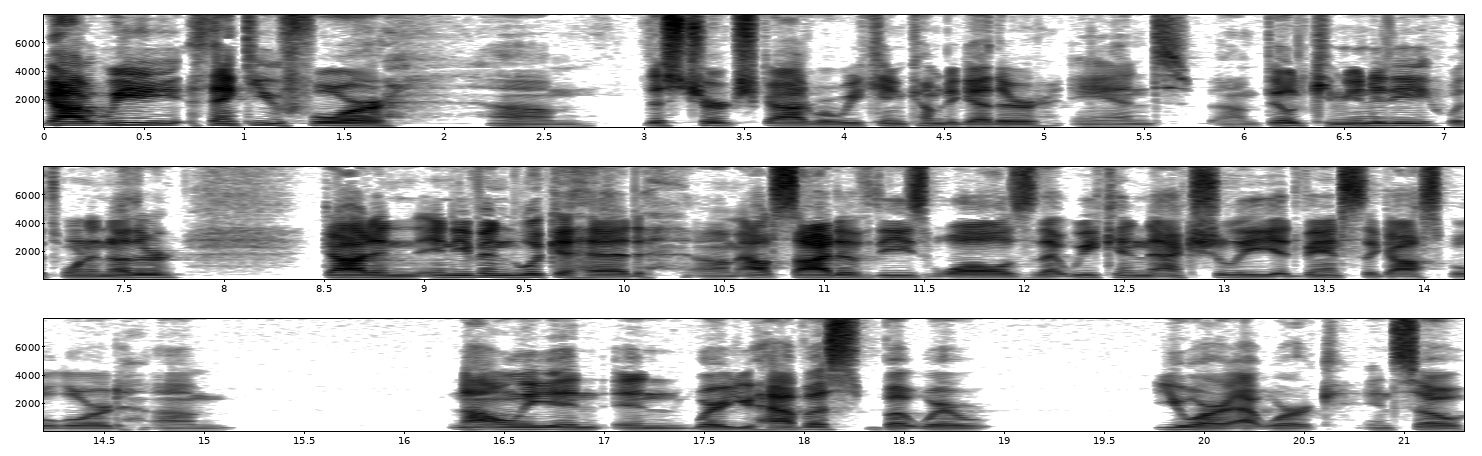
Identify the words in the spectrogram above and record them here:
God, we thank you for um, this church, God, where we can come together and um, build community with one another. God, and, and even look ahead um, outside of these walls that we can actually advance the gospel, Lord, um, not only in, in where you have us, but where you are at work. And so,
